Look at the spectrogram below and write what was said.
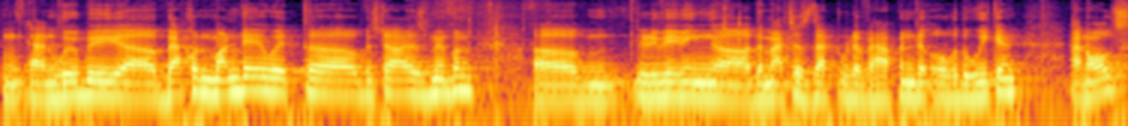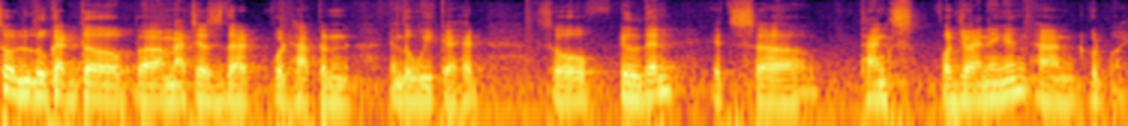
Mm, And we'll be uh, back on Monday with uh, Mr. Ayaz Memon, um, reviewing uh, the matches that would have happened over the weekend and also look at the uh, matches that would happen in the week ahead. So, till then, it's uh, thanks for joining in and goodbye.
